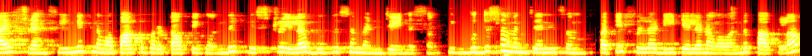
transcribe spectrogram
ஹாய் ஃப்ரெண்ட்ஸ் இன்னைக்கு நம்ம பார்க்க போகிற டாபிக் வந்து ஹிஸ்ட்ரியில் Buddhism and Jainism Buddhism and Jainism பற்றி ஃபுல்லாக டீட்டெயிலாக நம்ம வந்து பார்க்கலாம்.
